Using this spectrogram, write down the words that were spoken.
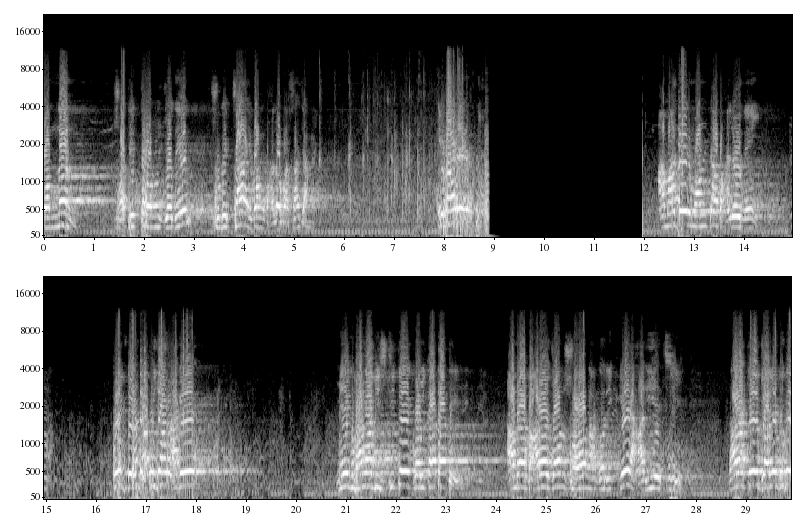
বন্ধন সতীর্থ অনুযোগের শুভেচ্ছা এবং ভালোবাসা জানায় এবারে আমাদের মনটা ভালো নেই। পূজার আগে মেঘ ভাঙা বৃষ্টিতে কলকাতাতে আমরা বারো জন সহ নাগরিককে হারিয়েছি। তারা কেউ জলে ডুবে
